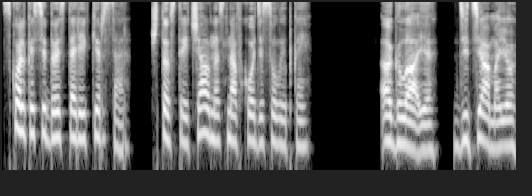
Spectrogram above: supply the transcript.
сколько седой старик Кирсар, что встречал нас на входе с улыбкой. «Аглая, дитя мое,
